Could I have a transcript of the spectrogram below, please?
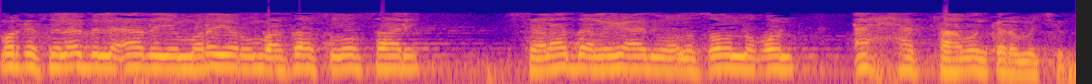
Marka salaadda la aadayo maro yar unbaa saas loo saari. Salaadda laga aadi waa la soo noqon. Axad taaban kara ma jiro.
